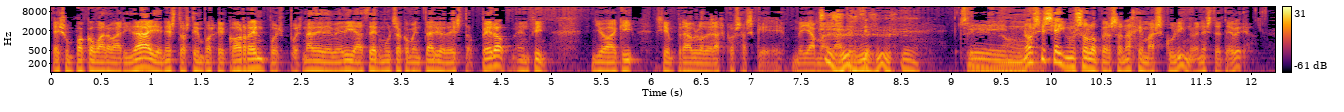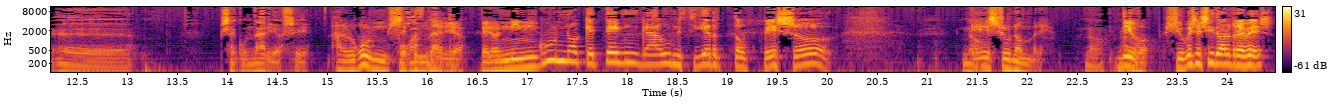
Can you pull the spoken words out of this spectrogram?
es un poco barbaridad y en estos tiempos que corren, pues, pues nadie debería hacer mucho comentario de esto. Pero, en fin, yo aquí siempre hablo de las cosas que me llaman Sí, la sí, atención. sí, sí. Sí, Eh, no. no sé si hay un solo personaje masculino en este TV. Eh, secundario, sí. algún secundario, pero ninguno que tenga un cierto peso No. es un hombre. No, no, Digo, si hubiese sido al revés,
